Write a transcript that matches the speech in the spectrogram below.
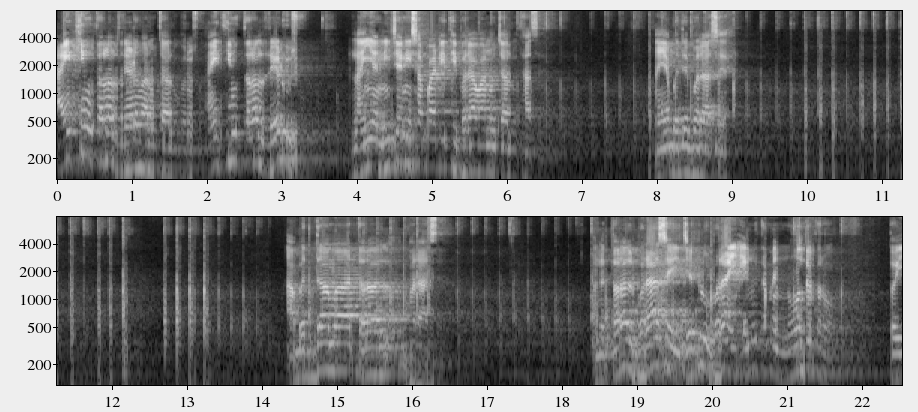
અહીંથી હું તરલ રેડવાનું ચાલુ કરું છું. અહીંથી હું તરલ રેડું છું. એટલે અહીંયા નીચેની સપાટીથી ભરાવાનું ચાલુ થશે. અહીંયા બધે ભરાશે. આ બધામાં તરલ ભરાશે. અને તરલ ભરાશે જેટલું ભરાય એનું તમે નોંધ કરો, તો એ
